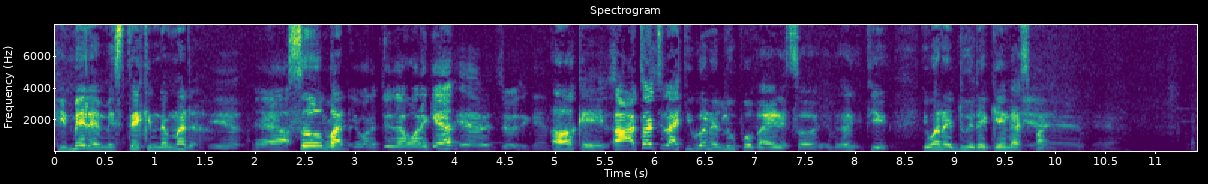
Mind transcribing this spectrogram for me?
He made a mistake in the middle. Yeah. Yeah. So, you but- Want, you want to do that one again? Yeah, let's do it again. Oh, okay. Uh, I thought you like you're going to loop over it. So if, if you, you want to do it again, that's yeah, fine. Yeah.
